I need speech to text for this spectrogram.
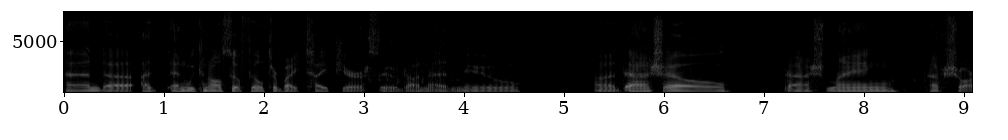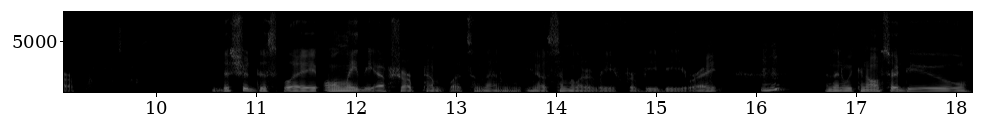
and uh, I and we can also filter by type here. So .NET new uh, dash L dash lang F sharp. This should display only the F sharp templates, and then you know similarly for VB, right? Mhm. And then we can also do.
